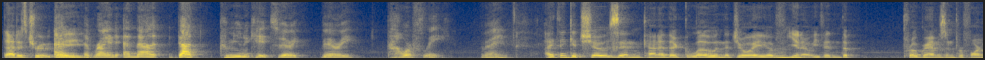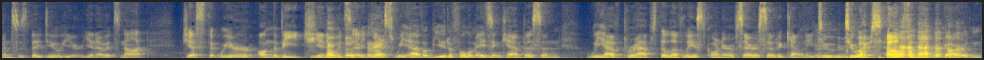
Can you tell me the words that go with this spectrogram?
That is true. They... And, right, and that that communicates very, very powerfully, right? I think it shows in kind of the glow and the joy of, mm-hmm. you know, even the programs and performances they do here. You know, it's not just that we're on the beach, you know, it's, uh, right. yes, we have a beautiful, amazing campus and we have perhaps the loveliest corner of Sarasota County to, mm-hmm. to ourselves in that regard. And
